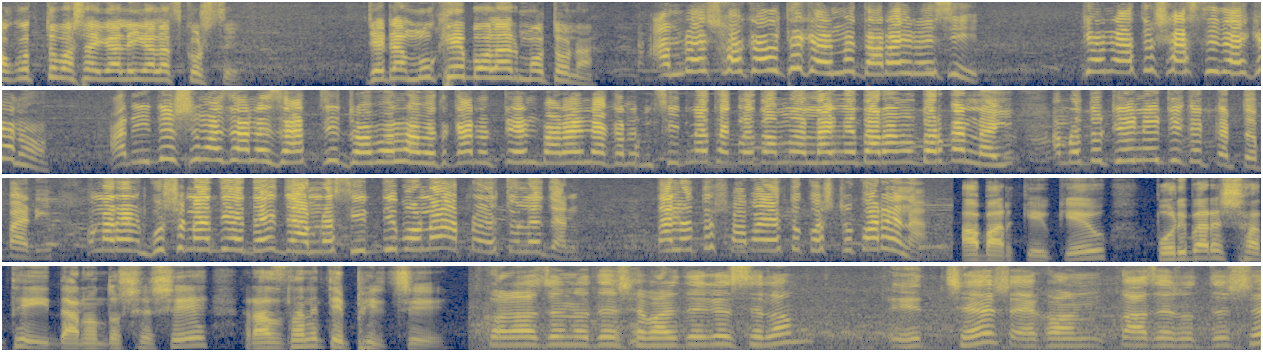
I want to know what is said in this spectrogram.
অকথ্য ভাষায় গালিগালাজ করছে যেটা মুখে বলার মতো না। আমরা সকাল থেকে আমরা দাঁড়াই রয়েছি। কেন এত শাস্তি দেয় কেন? আর ঈদের সময় জানে যাত্রী ডবল হবে কেন ট্রেন বাড়ায় না কেন? সিট না থাকলে তো আমরা লাইনে দাঁড়ানোর দরকার নাই। আমরা তো ট্রেনেই টিকিট কাটতে পারি। ওনারা ঘোষণা দিয়ে দেয় যে আমরা সিট দিব না আপনারা চলে যান। তাহলে তো সবাই এত কষ্ট করে না। আবার কেউ কেউ পরিবারের সাথে ঈদ আনন্দ শেষে রাজধানীতে ফিরছে। করার জন্য দেশে বাড়িতে গেছিলাম ঈদ শেষ এখন কাজের উদ্দেশ্যে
